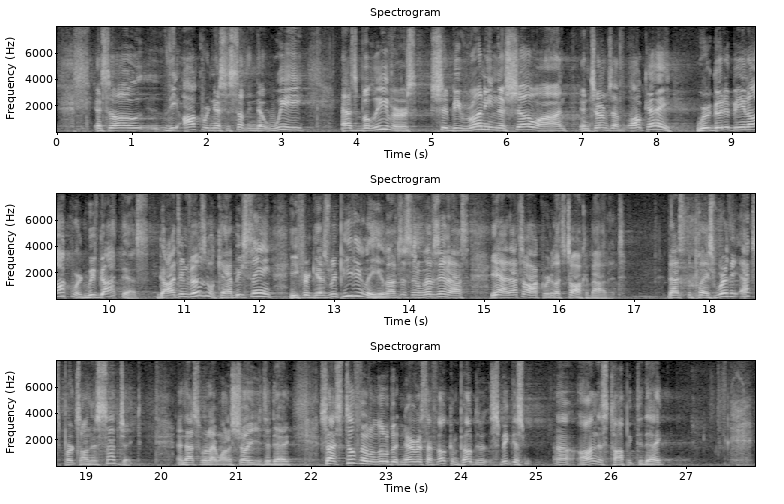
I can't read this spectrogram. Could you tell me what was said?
And so the awkwardness is something that we, as believers, should be running the show on in terms of, okay, we're good at being awkward. We've got this. God's invisible, can't be seen. He forgives repeatedly. He loves us and lives in us. Yeah, that's awkward. Let's talk about it. That's the place. We're the experts on this subject. And that's what I want to show you today. So I still feel a little bit nervous. I felt compelled to speak this, uh, on this topic today.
